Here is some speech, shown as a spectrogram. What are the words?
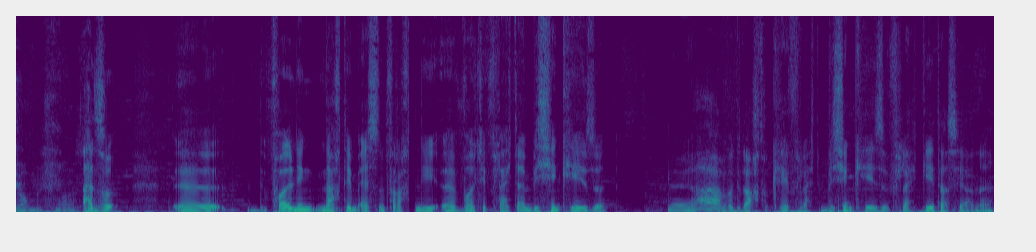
Gaumenschmaus. Also, äh, vor allen Dingen nach dem Essen fragten die, äh, wollt ihr vielleicht ein bisschen Käse? Ja, Ja, ja. haben wir gedacht, okay, vielleicht ein bisschen Käse, vielleicht geht das ja, ne?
